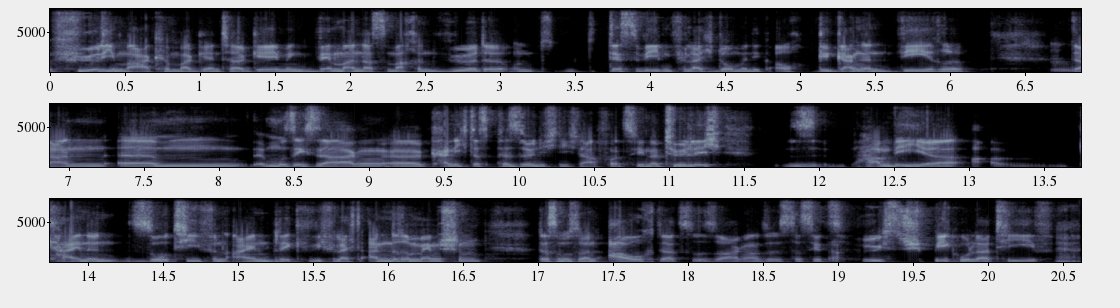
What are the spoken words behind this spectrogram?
für die Marke Magenta Gaming, wenn man das machen würde und deswegen vielleicht Dominik auch gegangen wäre, mhm. dann ähm, muss ich sagen, äh, kann ich das persönlich nicht nachvollziehen. Natürlich haben wir hier äh, keinen so tiefen Einblick wie vielleicht andere Menschen. Das muss man auch dazu sagen. Also ist das jetzt ja. höchst spekulativ. Ja.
